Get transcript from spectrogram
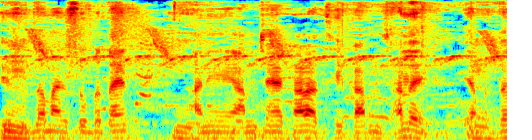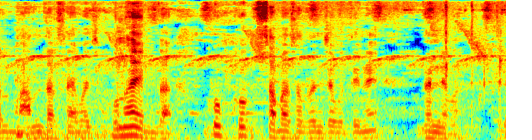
हे सुद्धा माझ्यासोबत आहेत. आणि आमच्या या काळात हे काम झालं आहे याबद्दल आमदार साहेबांचे पुन्हा एकदा खूप खूप सभासदांच्या वतीने धन्यवाद.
